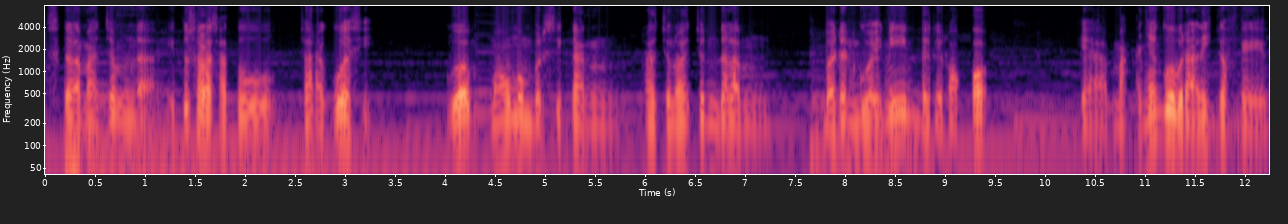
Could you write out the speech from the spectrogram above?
segala macem. Nah itu salah satu cara gue sih. Gue mau membersihkan racun-racun dalam badan gue ini dari rokok. Ya makanya gue beralih ke vape.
